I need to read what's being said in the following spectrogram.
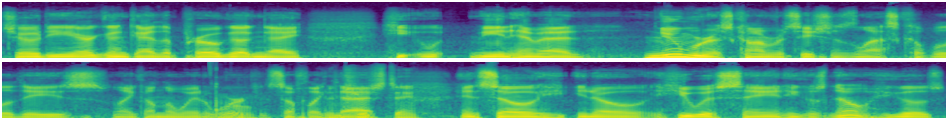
Joe D, our gun guy, the pro gun guy. He, me and him had numerous conversations the last couple of days, like on the way to work Oh, and stuff like interesting. that. And so, you know, he was saying, he goes, no, he goes,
